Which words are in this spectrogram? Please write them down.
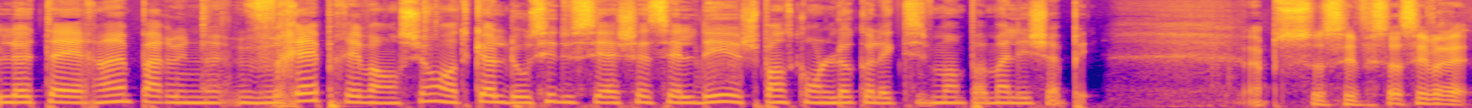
le terrain par une vraie prévention? En tout cas, le dossier du CHSLD, je pense qu'on l'a collectivement pas mal échappé. Ça, c'est vrai.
